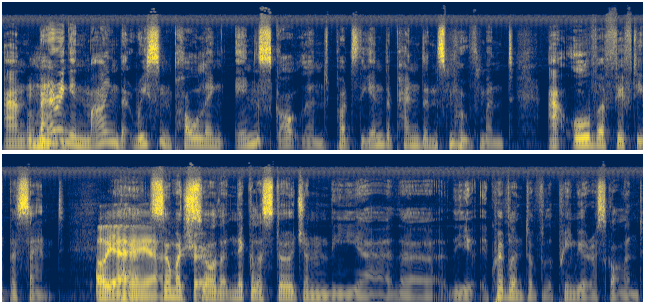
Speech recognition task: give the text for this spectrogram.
And Mm-hmm. bearing in mind that recent polling in Scotland puts the independence movement at over 50%. Oh yeah, Uh, yeah, yeah. so much sure. so that Nicola Sturgeon, the uh, the the equivalent of the Premier of Scotland,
